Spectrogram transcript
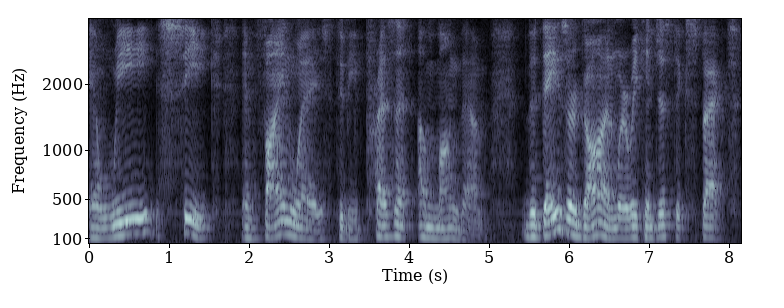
and we seek and find ways to be present among them. The days are gone where we can just expect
